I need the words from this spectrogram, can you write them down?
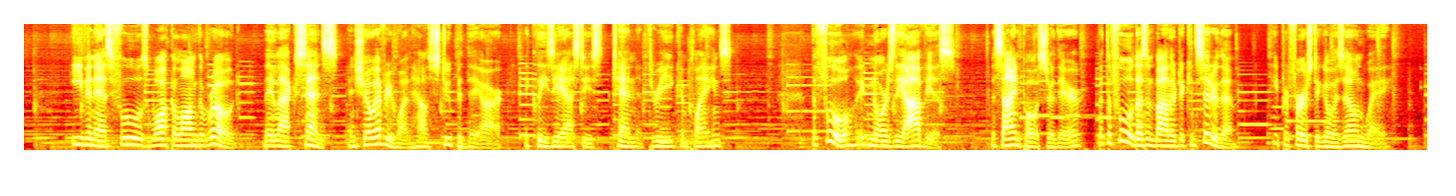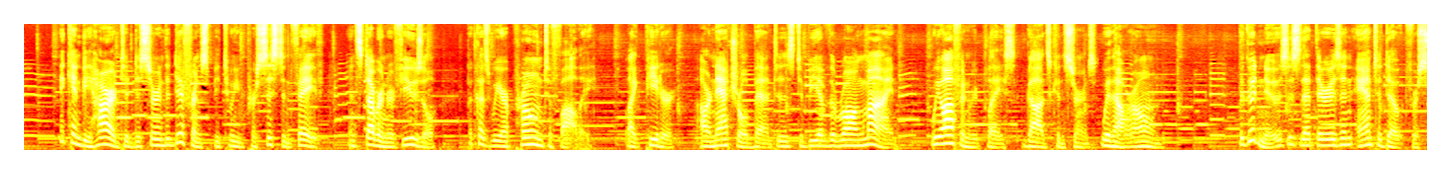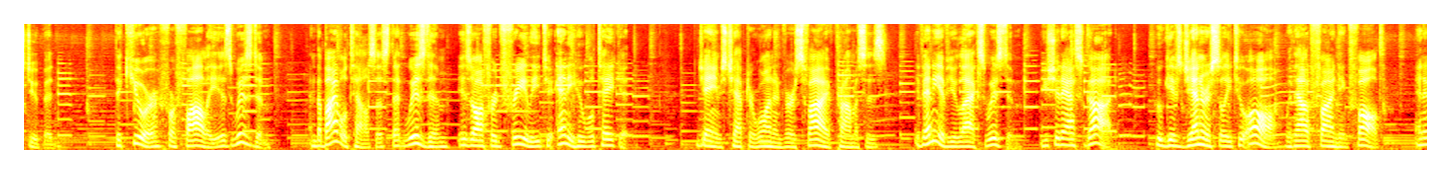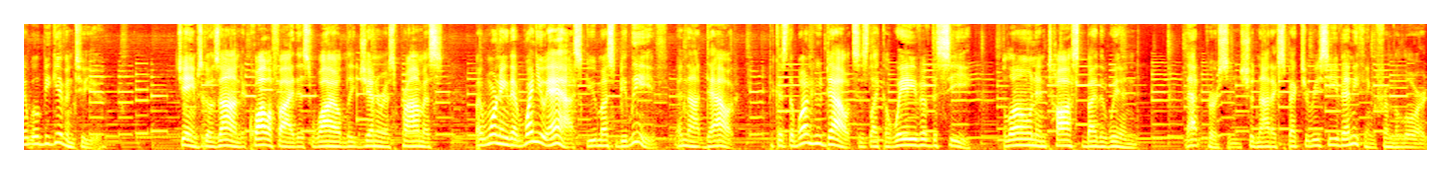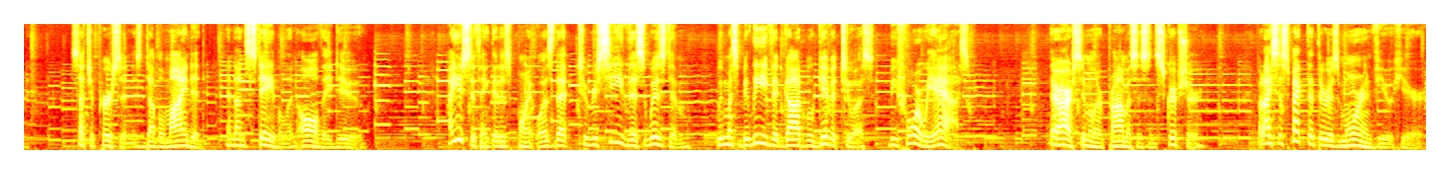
Even as fools walk along the road, they lack sense and show everyone how stupid they are, Ecclesiastes 10:3 complains. The fool ignores the obvious, the signposts are there, but the fool doesn't bother to consider them. He prefers to go his own way. It can be hard to discern the difference between persistent faith and stubborn refusal because we are prone to folly. Like Peter, our natural bent is to be of the wrong mind. We often replace God's concerns with our own. The good news is that there is an antidote for stupid. The cure for folly is wisdom, and the Bible tells us that wisdom is offered freely to any who will take it. James chapter 1 and verse 5 promises, If any of you lacks wisdom, you should ask God, who gives generously to all without finding fault, and it will be given to you. James goes on to qualify this wildly generous promise by warning that when you ask, you must believe and not doubt, because the one who doubts is like a wave of the sea, blown and tossed by the wind that person should not expect to receive anything from the Lord. Such a person is double minded and unstable in all they do. I used to think that his point was that to receive this wisdom, we must believe that God will give it to us before we ask. There are similar promises in Scripture, but I suspect that there is more in view here.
